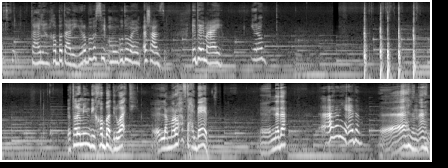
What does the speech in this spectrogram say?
ندخل تعالي هنخبط عليه. يا رب بس يبقى موجود وما يبقاش عزل. ادعي معايا. يا رب. يا ترى مين بيخبط دلوقتي؟ لما أروح افتح الباب. ندى. أهلا يا آدم. أهلا أهلا.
